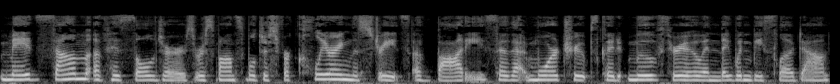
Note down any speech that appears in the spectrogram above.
made some of his soldiers responsible just for clearing the streets of bodies so that more troops could move through and they wouldn't be slowed down.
